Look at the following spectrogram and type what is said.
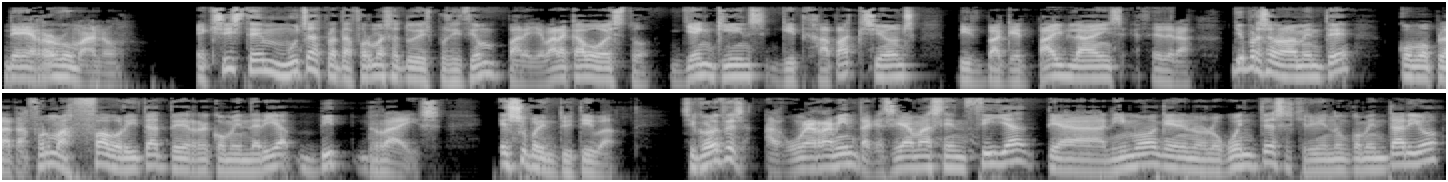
de error humano. Existen muchas plataformas a tu disposición para llevar a cabo esto. Jenkins, GitHub Actions, Bitbucket Pipelines, etc. Yo personalmente, como plataforma favorita, te recomendaría Bitrise. Es súper intuitiva. Si conoces alguna herramienta que sea más sencilla, te animo a que nos lo cuentes escribiendo un comentario,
